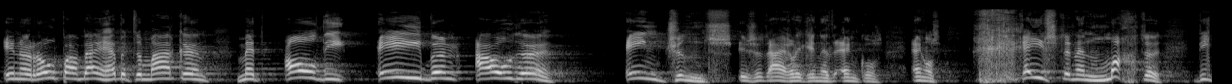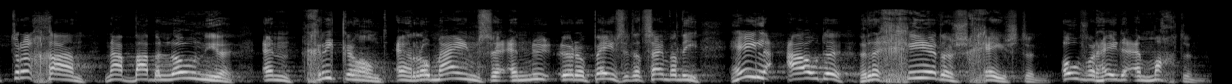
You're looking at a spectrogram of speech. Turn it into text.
in Europa, wij hebben te maken met al die eeuwenoude ancients, is het eigenlijk in het. Engels. Geesten en machten die teruggaan naar Babylonië en Griekenland en Romeinse en nu Europese. Dat zijn wel die hele oude regeerdersgeesten, overheden en machten.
